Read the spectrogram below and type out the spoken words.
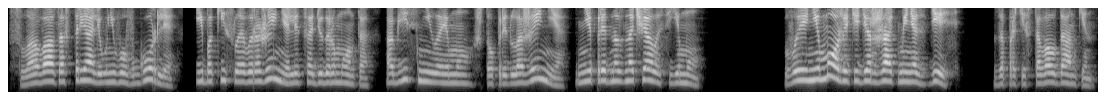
Слова застряли у него в горле, ибо кислое выражение лица Дюдермонта объяснило ему, что предложение не предназначалось ему. «Вы не можете держать меня здесь!» – запротестовал Данкин.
